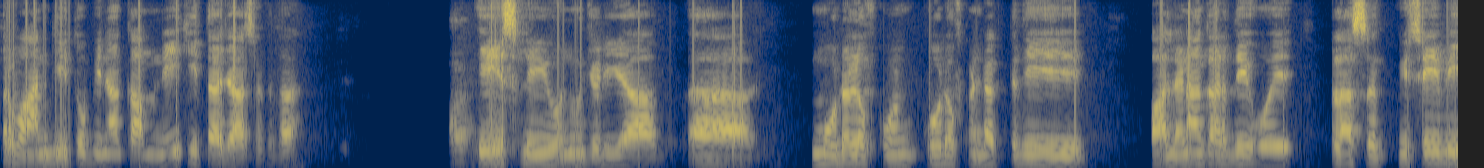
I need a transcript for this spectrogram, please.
ਪ੍ਰਵਾਨਗੀ ਤੋਂ ਬਿਨਾਂ ਕੰਮ ਨਹੀਂ ਕੀਤਾ ਜਾ ਸਕਦਾ। ਇਸ ਲਈ ਉਹਨੂੰ ਜਿਹੜੀ ਆ model of code of conduct ਦੀ ਪਾਲਣਾ ਕਰਦੇ ਹੋਏ ਪਲੱਸ ਕਿਸੇ ਵੀ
